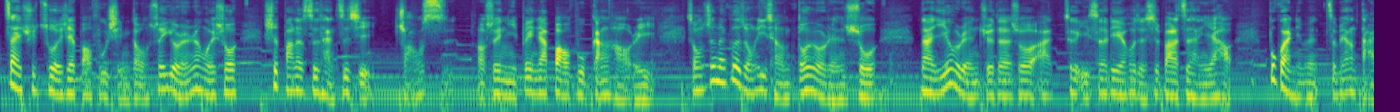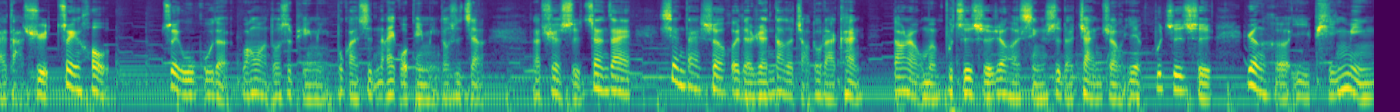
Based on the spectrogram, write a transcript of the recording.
再去做一些报复行动。所以有人认为说是巴勒斯坦自己找死哦，所以你被人家报复刚好而已。总之呢，各种立场都有人说，那也有人觉得说啊，这个以色列或者是巴勒斯坦也好。不管你们怎么样打来打去，最后最无辜的往往都是平民，不管是哪一国平民都是这样。那确实站在现代社会的人道的角度来看，当然我们不支持任何形式的战争，也不支持任何以平民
